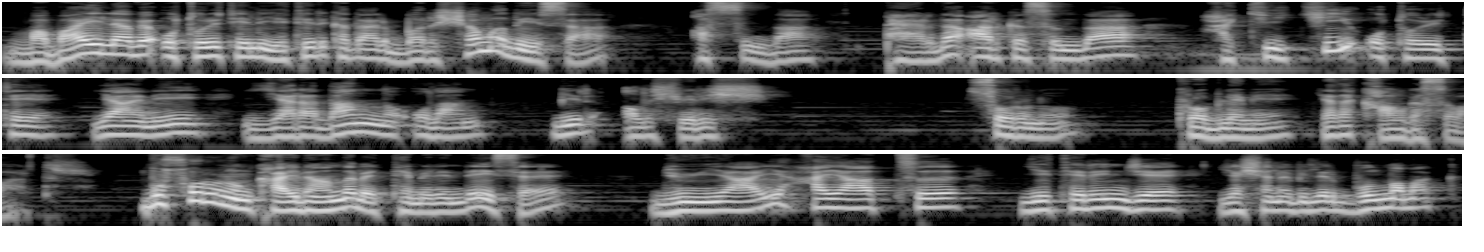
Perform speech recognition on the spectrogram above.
babayla ve otoriteyle yeteri kadar barışamadıysa aslında perde arkasında hakiki otorite yani yaradanla olan bir alışveriş sorunu, problemi ya da kavgası vardır. Bu sorunun kaynağında ve temelinde ise dünyayı, hayatı yeterince yaşanabilir bulmamak,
